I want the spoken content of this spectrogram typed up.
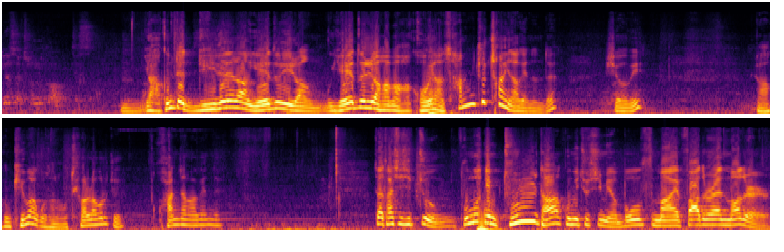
리허설 전과 못했어요 음. 야 근데 니네랑 얘들이랑 뭐 얘들이랑 하면 거의 한 3주 차이 나겠는데? 시험이? 야 그럼 기말고사는 어떻게 하려고 그러지? 환장하겠네. 자 다시 집중. 부모님 둘 다 구미 출시면 both my father and mother.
